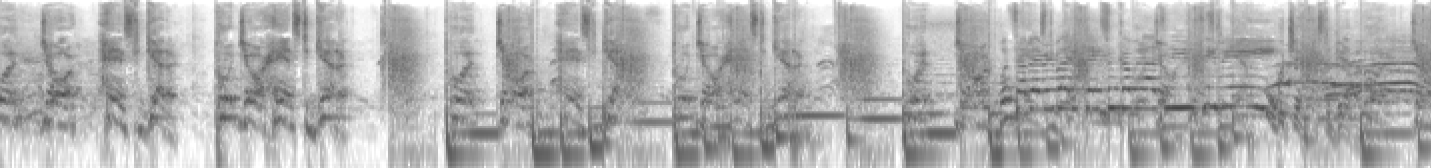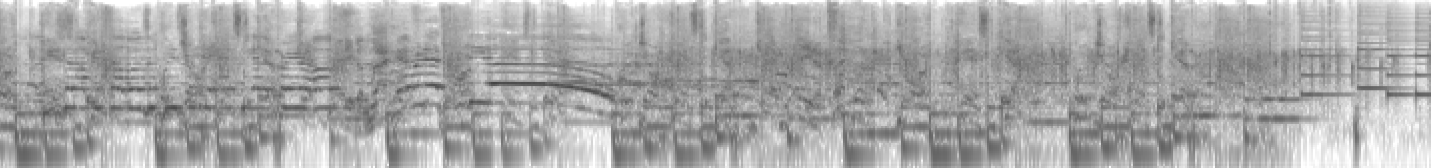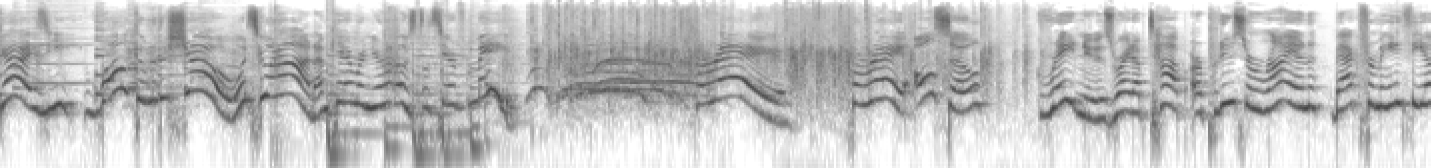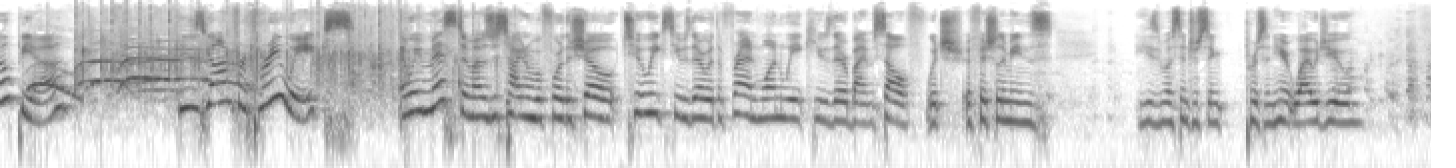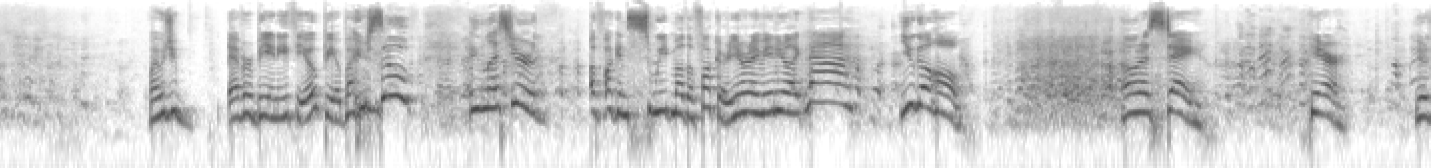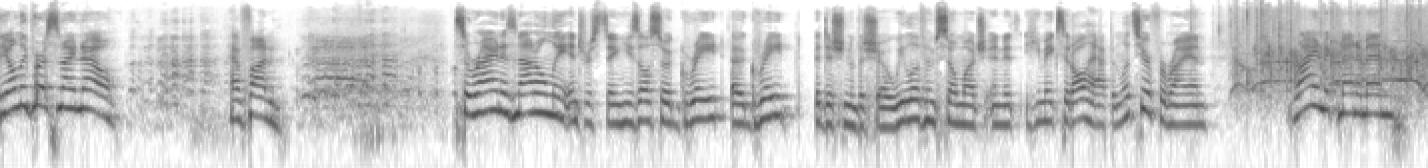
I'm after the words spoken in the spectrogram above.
Put your hands together. Put your hands together. Put your hands together. Put your hands together. Put your What's up, everybody? Thanks for coming out to the UCB. Put your hands together. I'm Cameron, your host. Let's hear it from me. Hooray! Hooray! Also, great news right up top. Our producer Ryan back from Ethiopia. He's gone for three weeks. And we missed him. I was just talking to him before the show. Two weeks he was there with a friend. One week he was there by himself, which officially means he's the most interesting person here. Why would you why would you ever be in Ethiopia by yourself? Unless you're a fucking sweet motherfucker. You know what I mean? You're like, nah, you go home. I want to stay here. You're the only person I know. Have fun. So Ryan is not only interesting; he's also a great, a great addition to the show. We love him so much, and it, he makes it all happen. Let's hear for Ryan. Ryan McMenamin.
